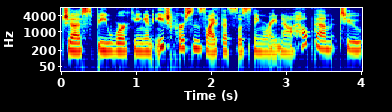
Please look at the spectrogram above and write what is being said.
just be working in each person's life that's listening right now. Help them to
